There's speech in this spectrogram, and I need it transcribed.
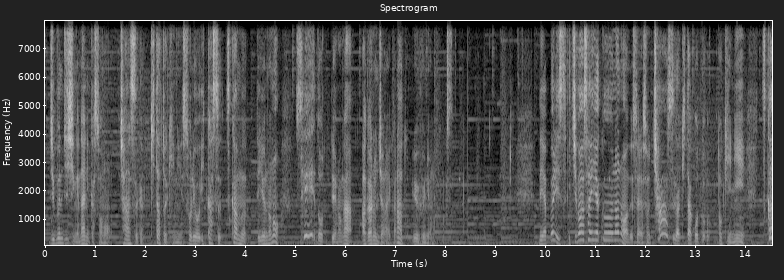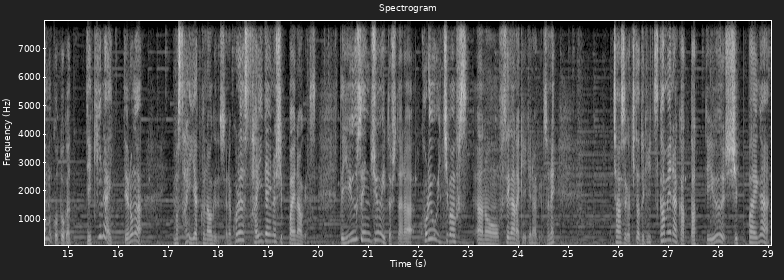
自分自身が何かそのチャンスが来た時にそれを生かす掴むっていうのの精度っていうのが上がるんじゃないかなというふうに思ってます。でやっぱり一番最悪なのはですねそのチャンスが来たこと時に掴むことができないっていうのが、まあ、最悪なわけですよね。これは最大の失敗なわけです。で優先順位としたらこれを一番あの防がなきゃいけないわけですよね。チャンスが来た時につかめなかったっていう失敗が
